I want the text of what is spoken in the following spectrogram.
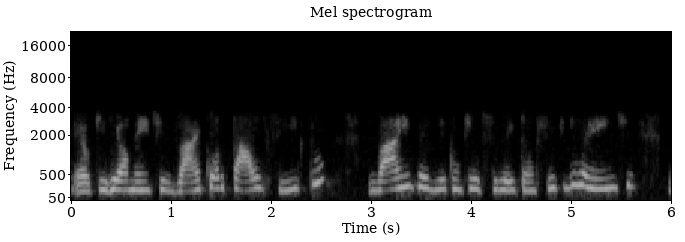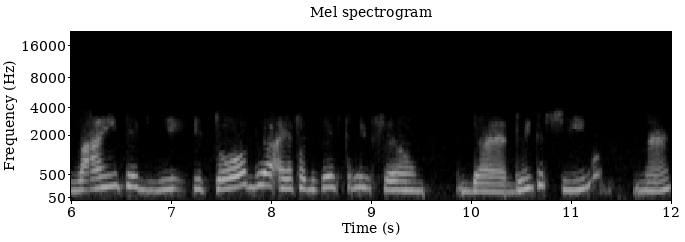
É o que realmente vai cortar o ciclo, vai impedir com que esse leitão fique doente, vai impedir toda essa destruição da, do intestino, né?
